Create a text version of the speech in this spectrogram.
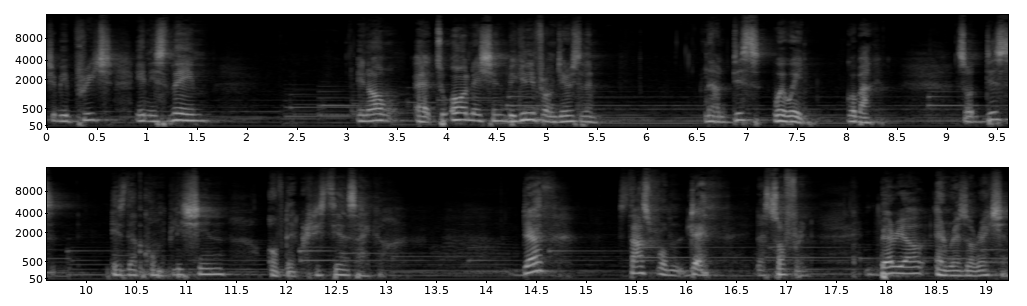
should be preached in his name you know, uh, to all nations, beginning from Jerusalem. Now, this, wait, wait, go back. So, this is the completion of the Christian cycle. Death starts from death, the suffering, burial, and resurrection.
